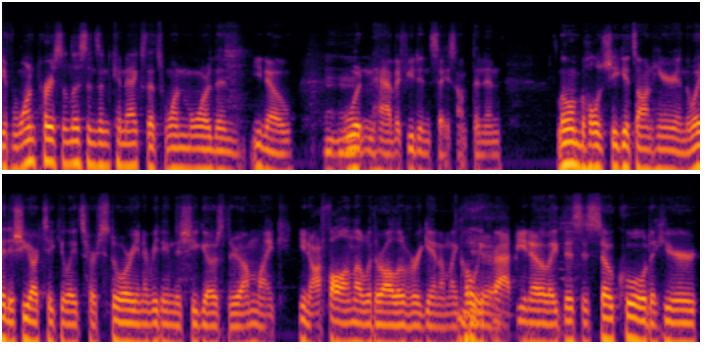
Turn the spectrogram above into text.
if one person listens and connects, that's one more than you know Mhm. wouldn't have if you didn't say something. And lo and behold, she gets on here, and the way that she articulates her story and everything that she goes through, I'm like, you know, I fall in love with her all over again. I'm like, holy Yeah. crap, you know, like this is so cool to hear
